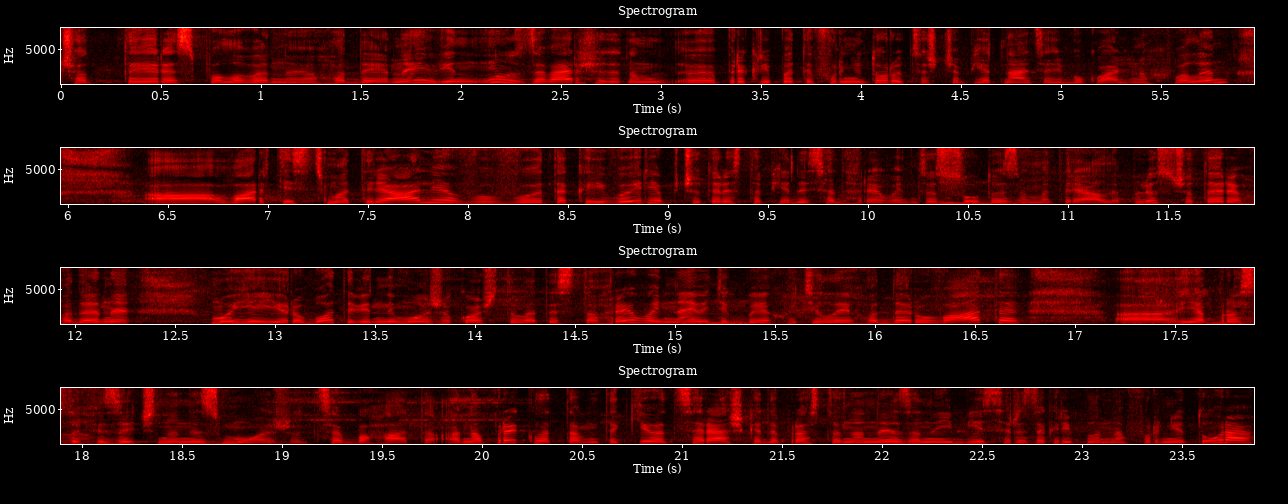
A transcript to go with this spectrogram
4,5 години. Він ну завершити там прикріпити фурнітуру. Це ще 15 буквально хвилин. А вартість матеріалів в такий виріб 450 гривень. Це суто за матеріали. Плюс 4 години моєї роботи. Він не може коштувати 100 гривень, навіть якби я хотіла його дарувати. е, Я просто фізично не зможу. Це багато. А наприклад, там такі от сережки, де просто нанизаний бісер, закріплена фурнітура.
